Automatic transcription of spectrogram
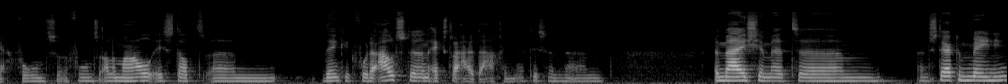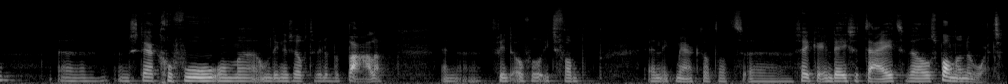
ja, voor, ons, eh, voor ons allemaal is dat, um, denk ik, voor de oudste een extra uitdaging. Het is een, een meisje met een sterke mening, uh, een sterk gevoel om, uh, om dingen zelf te willen bepalen. En uh, vindt overal iets van. En ik merk dat dat zeker in deze tijd wel spannender wordt.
